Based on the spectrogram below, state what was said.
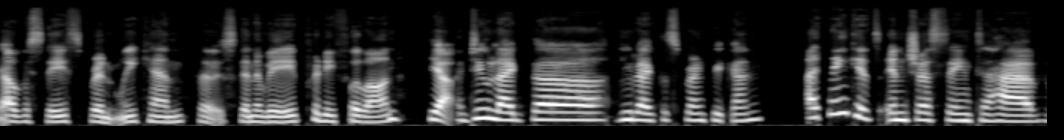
Yeah. Obviously, sprint weekend, so it's going to be pretty full on. Yeah. Do you like the Do you like the sprint weekend? I think it's interesting to have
